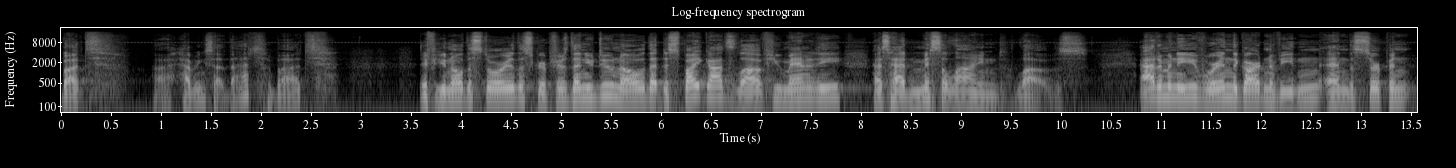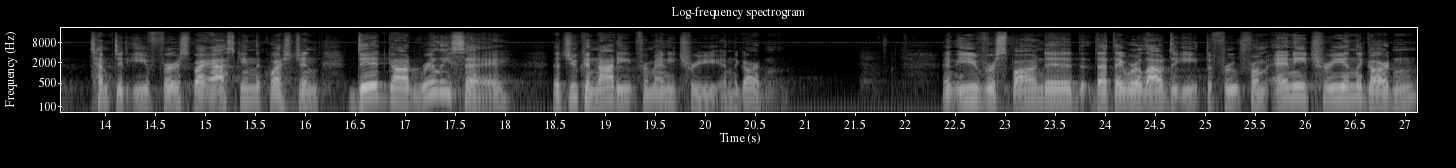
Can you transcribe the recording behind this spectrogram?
But uh, having said that, but if you know the story of the scriptures, then you do know that despite God's love, humanity has had misaligned loves. Adam and Eve were in the Garden of Eden, and the serpent tempted Eve first by asking the question Did God really say that you cannot eat from any tree in the garden? And Eve responded that they were allowed to eat the fruit from any tree in the garden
